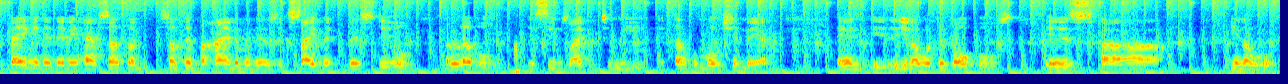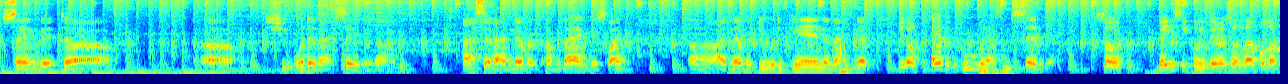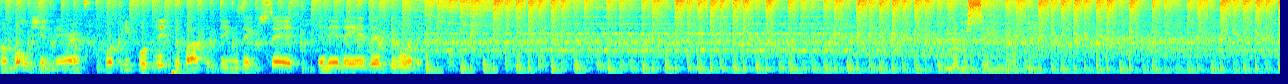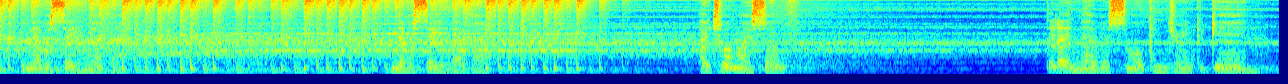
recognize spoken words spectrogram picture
banging and then they have something something behind them and there's excitement. There's still a level, it seems like to me, of emotion there. And you know, with the vocals is, uh, you know, saying that, uh, uh, shoot, what did I say that? Um, I said I'd never come back. It's like uh, I'd never do it again, and I never, you know, every, who hasn't said that? So basically, there's a level of emotion there where people think about the things they've said, and then they end up doing it. Never say never. Never say never. Never say never. I told myself that I'd never smoke and drink again.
